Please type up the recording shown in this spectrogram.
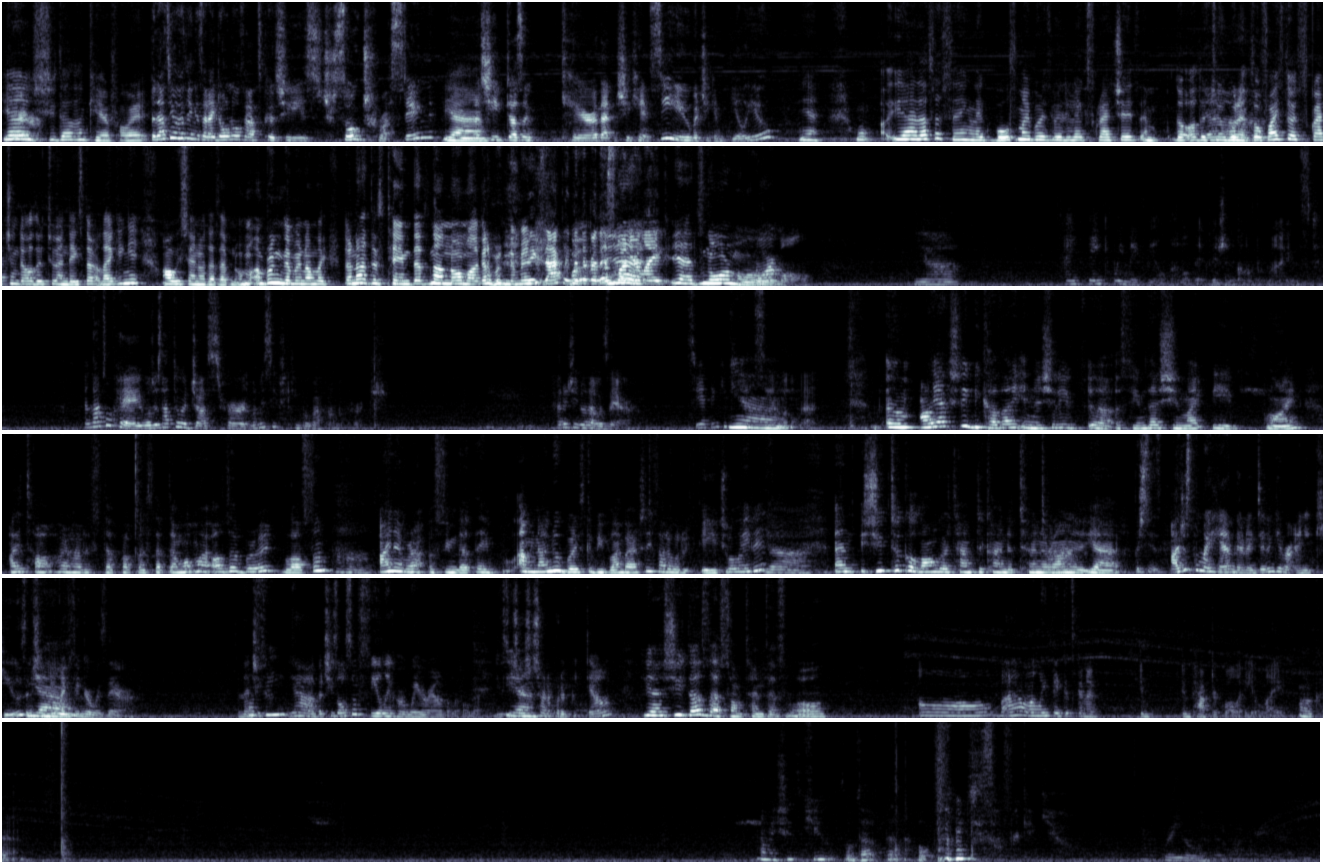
Yeah, she doesn't care for it. But that's the other thing is that I don't know if that's because she's tr- so trusting Yeah. that she doesn't care that she can't see you, but she can feel you. Yeah, well, uh, yeah, that's the thing. Like both my birds really like scratches, and the other two wouldn't. So if I start scratching the other two and they start liking it, obviously I know that's abnormal. I'm bringing them in. I'm like, they're not this tame. That's not normal. I gotta bring them in. Exactly, but for this one, you're like- yeah, it's normal. Normal. Yeah. I think we may be a little bit vision compromised. And that's okay. We'll just have to adjust her. Let me see if she can go back on the perch. How did you know that was there? See, I think you can see a little bit. Um, I actually because I initially uh, assumed that she might be blind. I taught her how to step up and step down. What my other bird, Blossom, Uh-huh. I never assumed that they. I mean, I knew birds could be blind, but I actually thought it would be age related. Yeah. And she took a longer time to kind of turn, Turn around. And, yeah, But she's, I just put my hand there and I didn't give her any cues, and she Yeah. knew my finger was there. And then she, see? yeah, but she's also feeling her way around a little bit. You see, Yeah. she's just trying to put her beak down. yeah, she does that sometimes as well. Oh, but I don't really think it's gonna Im- impact her quality of life. Okay. I mean, she's cute, so that that helps. She's so freaking cute. Where are you going?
